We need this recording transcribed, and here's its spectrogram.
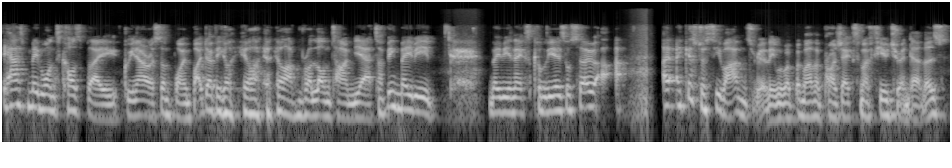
it has maybe want to cosplay Green Arrow at some point, but I don't think he'll he'll, he'll have him for a long time yet. I think maybe maybe the next couple of years or so. I, I, I guess just see what happens really with, with my other projects, my future endeavors.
